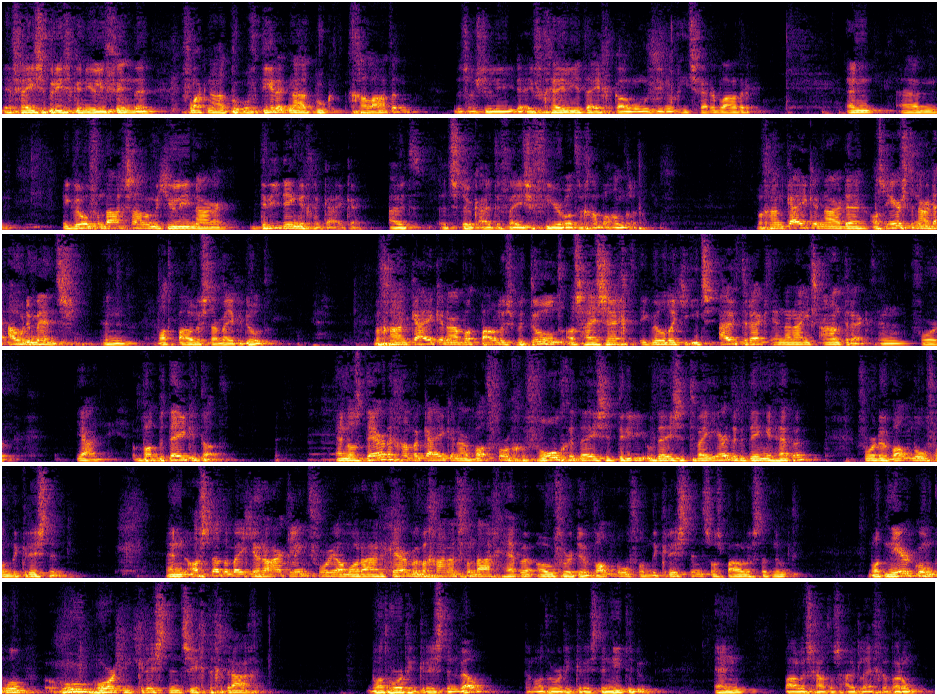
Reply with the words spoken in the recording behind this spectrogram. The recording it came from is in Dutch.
De Efezebrief kunnen jullie vinden vlak na het boek, of direct na het boek Galaten. Dus als jullie de evangelie tegenkomen, moeten jullie nog iets verder bladeren. En ehm, ik wil vandaag samen met jullie naar drie dingen gaan kijken uit het stuk uit Efeze 4 wat we gaan behandelen. We gaan kijken naar de, als eerste naar de oude mens en wat Paulus daarmee bedoelt. We gaan kijken naar wat Paulus bedoelt als hij zegt: Ik wil dat je iets uittrekt en daarna iets aantrekt. En voor, ja, wat betekent dat? En als derde gaan we kijken naar wat voor gevolgen deze, drie, of deze twee eerdere dingen hebben voor de wandel van de christen. En als dat een beetje raar klinkt voor je allemaal rare termen, we gaan het vandaag hebben over de wandel van de christen, zoals Paulus dat noemt. Wat neerkomt op hoe hoort een christen zich te gedragen. Wat hoort een christen wel en wat hoort een christen niet te doen. En Paulus gaat ons uitleggen waarom.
